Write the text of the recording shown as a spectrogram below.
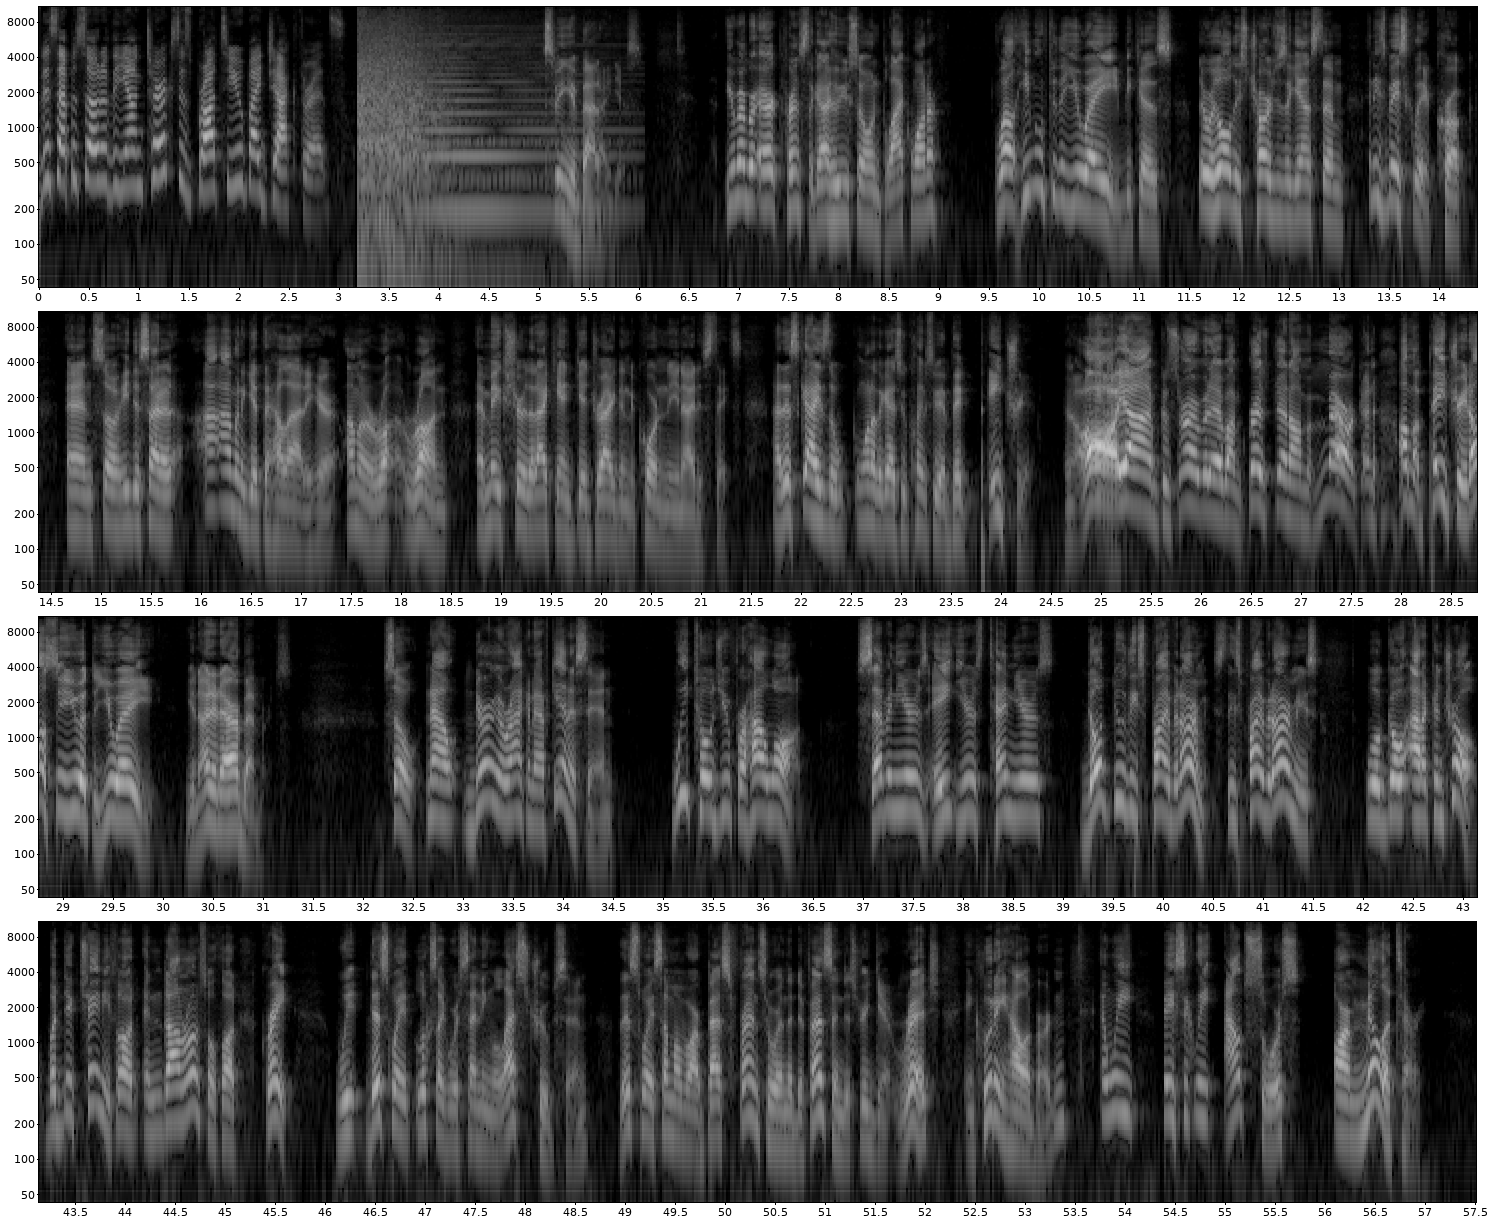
This episode of The Young Turks is brought to you by Jack Threads. Speaking of bad ideas, you remember Erik Prince, the guy who used to own Blackwater? Well, he moved to the UAE because there was all these charges against him, and he's basically a crook. And so he decided, I- am going to get the hell out of here. I'm going to ru- run and make sure that I can't get dragged into court in the United States. Now, this guy's the, one of the guys who claims to be a big patriot. Know, oh, yeah, I'm conservative, I'm Christian, I'm American, I'm a patriot. I'll see you at the UAE, United Arab Emirates. So now, during Iraq and Afghanistan, we told you for how long? Seven years, eight years, ten years? Don't do these private armies. These private armies will go out of control. But Dick Cheney thought, and Don Rumsfeld thought, great, we, this way it looks like we're sending less troops in. This way, some of our best friends who are in the defense industry get rich, including Halliburton, and we basically outsource our military.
